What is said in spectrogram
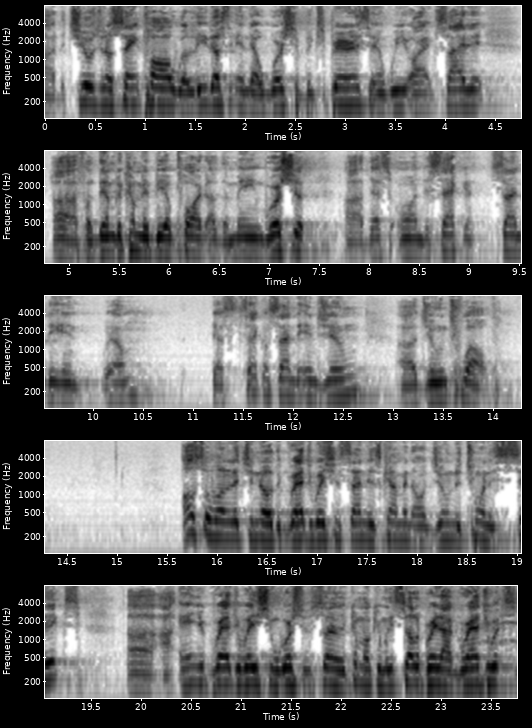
Uh, the children of St. Paul will lead us in that worship experience, and we are excited uh, for them to come and be a part of the main worship. Uh, that's on the second Sunday in, well, yes, second Sunday in June, uh, June 12th. Also, want to let you know the graduation Sunday is coming on June the 26th. Uh, our annual graduation worship Sunday. Come on, can we celebrate our graduates?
